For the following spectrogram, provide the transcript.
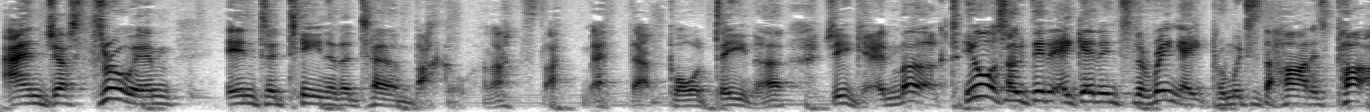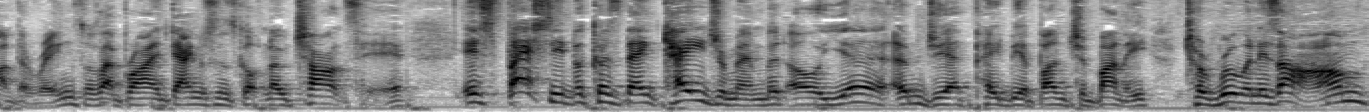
and just threw him into Tina the turnbuckle. And I was like, man, that poor Tina, she getting murked. He also did it again into the ring apron, which is the hardest part of the ring. So I was like, Bryan Danielson's got no chance here. Especially because then Cage remembered, oh yeah, MJF paid me a bunch of money to ruin his arm.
